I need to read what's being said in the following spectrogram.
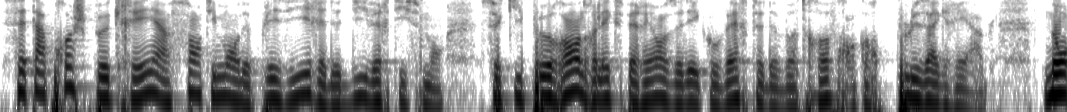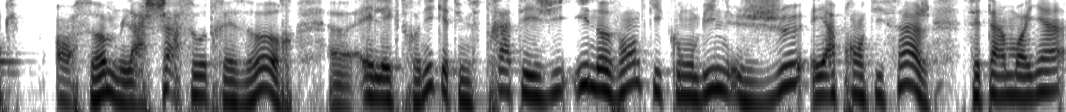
Cette approche peut créer un sentiment de plaisir et de divertissement, ce qui peut rendre l'expérience de découverte de votre offre encore plus agréable. Donc, en somme, la chasse au trésor euh, électronique est une stratégie innovante qui combine jeu et apprentissage. C'est un moyen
